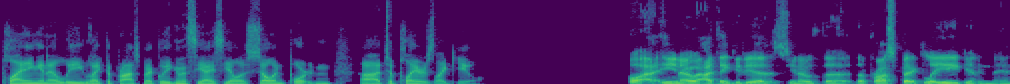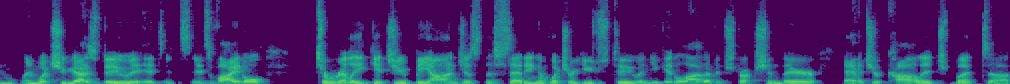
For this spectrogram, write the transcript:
playing in a league like the Prospect League and the CICL is so important uh, to players like you? Well, you know, I think it is. You know, the the prospect league and and and what you guys do, it's it's it's vital to really get you beyond just the setting of what you're used to, and you get a lot of instruction there at your college, but uh,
